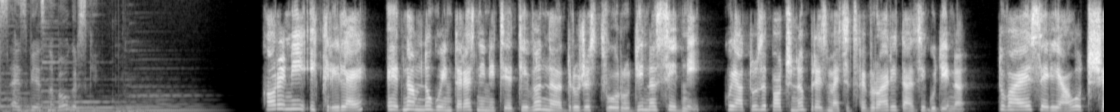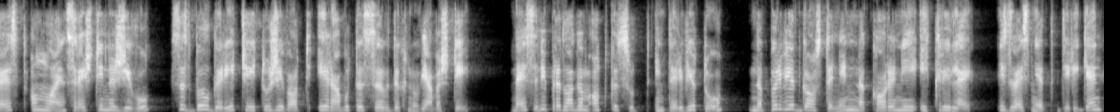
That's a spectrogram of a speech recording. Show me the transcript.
сте с SBS на български. Корени и криле е една много интересна инициатива на Дружество Родина Сидни, която започна през месец февруари тази година. Това е сериал от 6 онлайн срещи на живо с българи, чието живот и работа са вдъхновяващи. Днес ви предлагам отказ от интервюто на първият гостенин на Корени и Криле, известният диригент,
